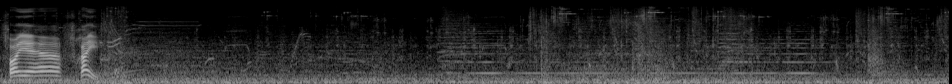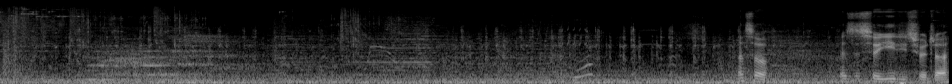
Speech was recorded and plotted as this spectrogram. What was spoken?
Feuer frei. Achso. Das ist für Jedi Twitter.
